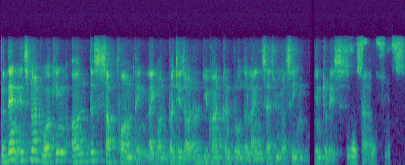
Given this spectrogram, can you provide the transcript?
But then it's not working on the subform thing, like on purchase order. You can't control the lines as we were seeing in today's Yes, of. yes, yes.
